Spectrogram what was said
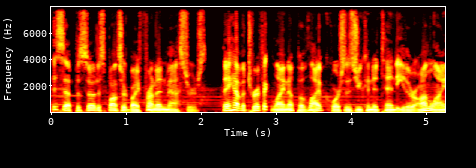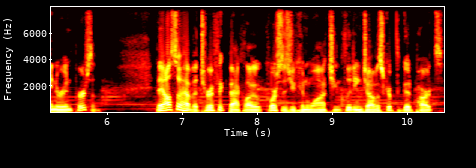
This episode is sponsored by Front End Masters. They have a terrific lineup of live courses you can attend either online or in person. They also have a terrific backlog of courses you can watch, including JavaScript the good parts,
